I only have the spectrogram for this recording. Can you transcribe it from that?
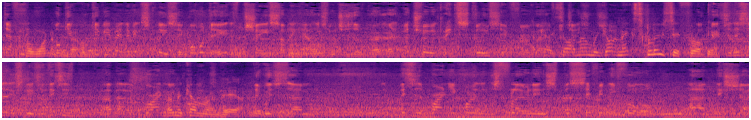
Definitely. For want of We'll give, we'll give you a bit of exclusive. What we'll do is we'll show you something else, which is a, a, a true exclusive for, uh, Okay, for Simon, Jason. we've got an exclusive for Okay, so this is exclusive. This is a, a brand new Let me come product around here. That was um, this is a brand new product that was flown in specifically for um, this show.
